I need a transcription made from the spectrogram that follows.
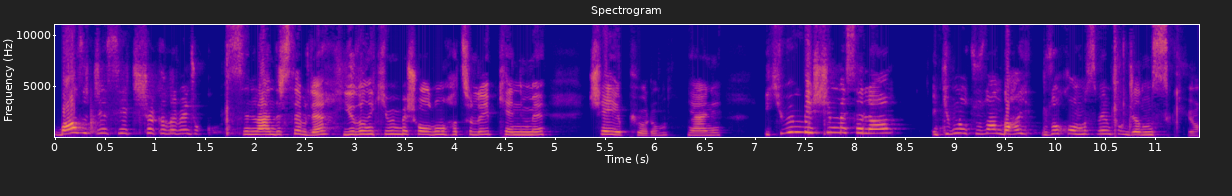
bazı cinsiyetçi şakalar beni çok sinirlendirse bile yılın 2005 olduğunu hatırlayıp kendimi şey yapıyorum. Yani 2005'in mesela 2030'dan daha uzak olması benim çok canımı sıkıyor.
